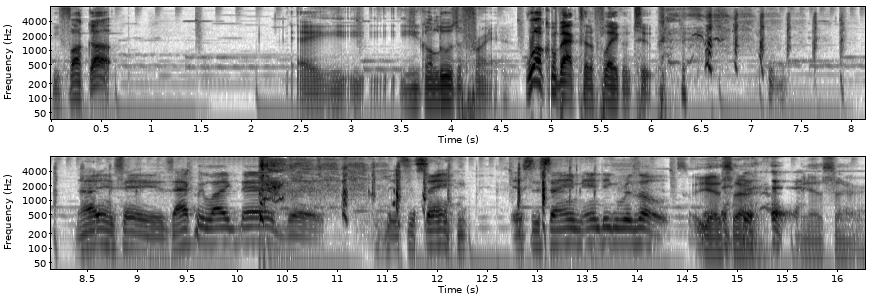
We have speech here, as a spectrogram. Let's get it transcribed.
you fuck up. Hey, you, you gonna lose a friend. Welcome back to the Flagrant Two. I didn't say exactly like that, but it's the same. It's the same ending results. yes, sir. yes, sir.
